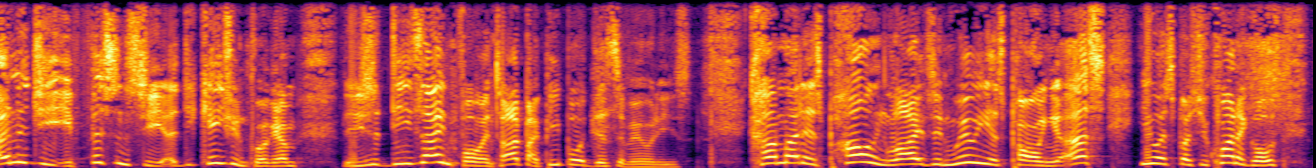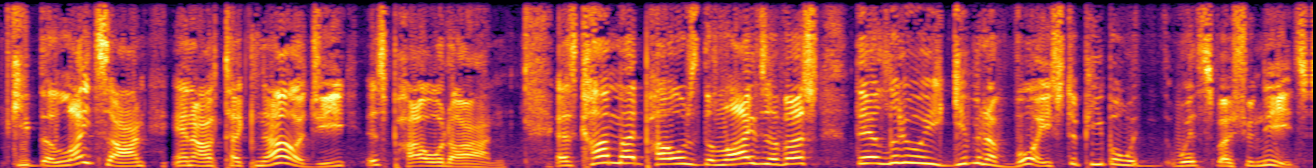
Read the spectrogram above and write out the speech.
energy efficiency education program designed for and taught by people with disabilities. ComEd is powering lives and really is powering us here at Special Chronicles to keep the lights on and our technology is powered on. As ComEd powers the lives of us, they are literally giving a voice to people with, with special needs.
